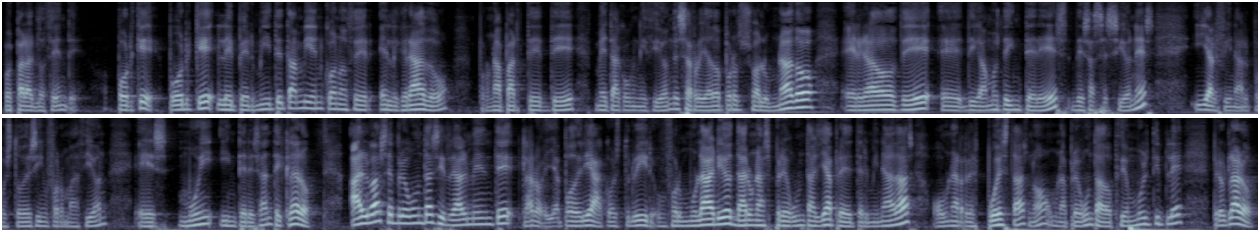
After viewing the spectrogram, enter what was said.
pues para el docente. ¿Por qué? Porque le permite también conocer el grado por una parte de metacognición desarrollado por su alumnado, el grado de, eh, digamos, de interés de esas sesiones y al final, pues toda esa información es muy interesante. Claro, Alba se pregunta si realmente, claro, ella podría construir un formulario, dar unas preguntas ya predeterminadas o unas respuestas, ¿no? Una pregunta de opción múltiple, pero claro,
